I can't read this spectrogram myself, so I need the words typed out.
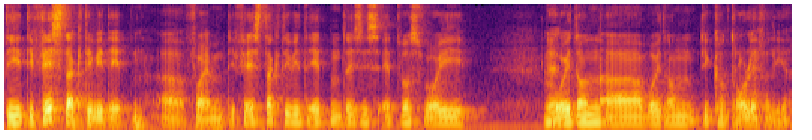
die, die Festaktivitäten, vor allem die Festaktivitäten, das ist etwas, wo ich ja. wo, ich dann, äh, wo ich dann die Kontrolle verliere.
